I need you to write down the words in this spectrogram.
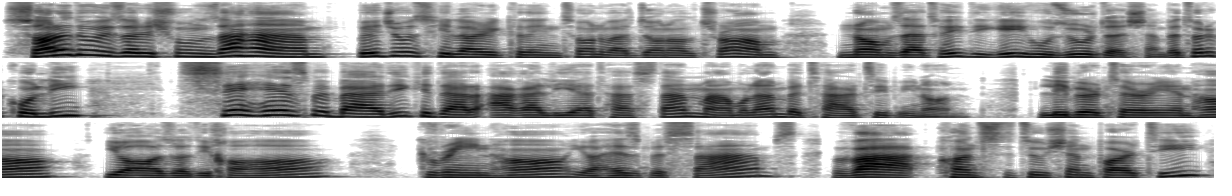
سال 2016 هم به جز هیلاری کلینتون و دونالد ترامپ نامزدهای دیگه حضور داشتن. به طور کلی سه حزب بعدی که در اقلیت هستن معمولا به ترتیب اینان. Libertarian ها یا آزادی ها Green ها یا حزب سبز و Constitution Party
